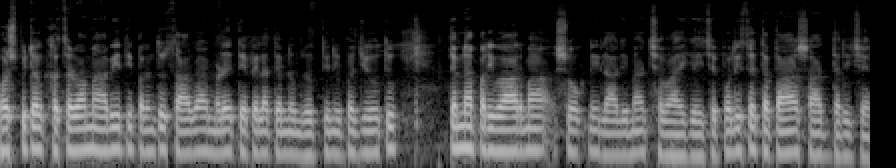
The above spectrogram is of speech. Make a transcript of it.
હોસ્પિટલ ખસેડવામાં આવી હતી, પરંતુ સારવાર મળે તે પહેલાં તેમનું મૃત્યુ નીપજ્યું હતું. તેમના પરિવારમાં શોકની લાલીમાં છવાઈ ગઈ છે. પોલીસે તપાસ હાથ ધરી છે.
